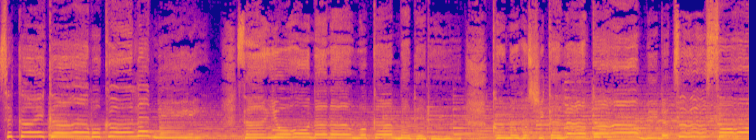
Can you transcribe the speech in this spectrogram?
世界が僕らにさよならを奏でる。この星から旅立つ空。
